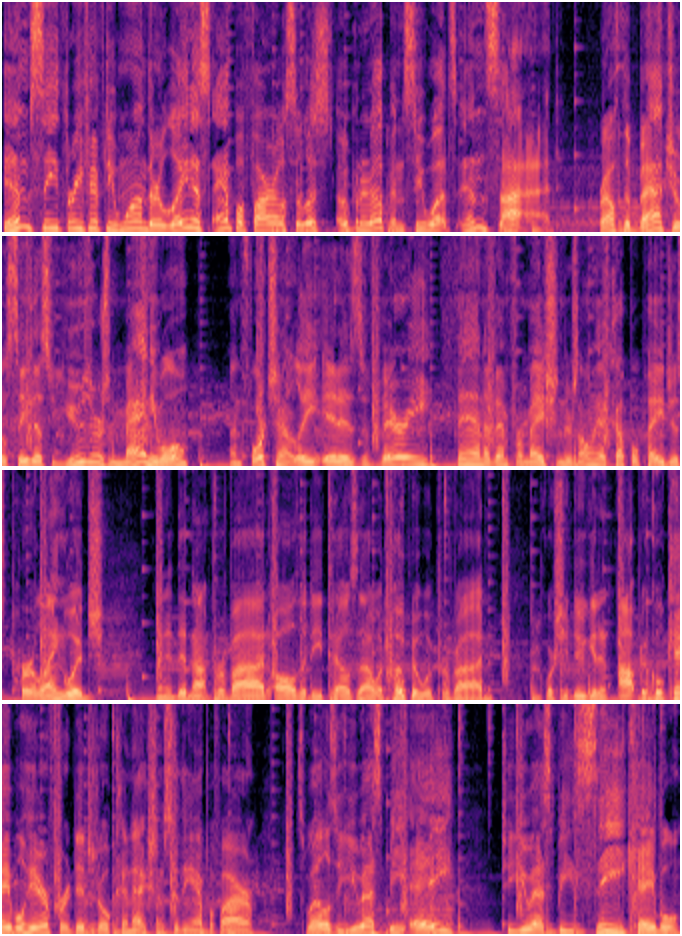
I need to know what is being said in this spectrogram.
MC351, their latest amplifier, so let's open it up and see what's inside. Right off the bat, you'll see this user's manual. Unfortunately, it is very thin of information. There's only a couple pages per language, and it did not provide all the details that I would hope it would provide. Course, you do get an optical cable here for digital connections to the amplifier, as well as a USB A to USB C cable.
